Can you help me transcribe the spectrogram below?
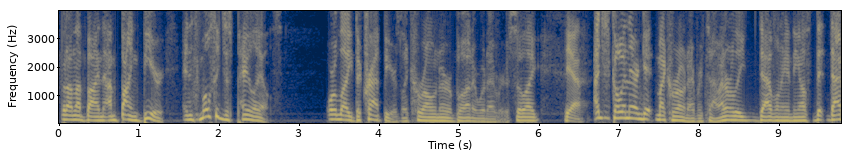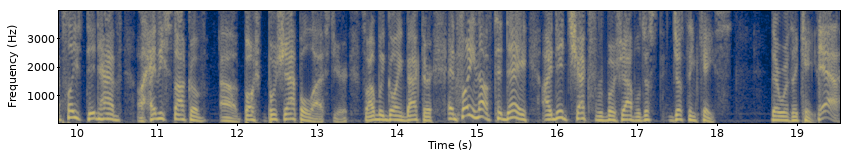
but I'm not buying that. I'm buying beer, and it's mostly just pale ales, or like the crap beers, like Corona or Bud or whatever. So like Yeah. I just go in there and get my Corona every time. I don't really dabble in anything else. Th- that place did have a heavy stock of uh, Busch, Busch Apple last year, so I'll be going back there. And funny enough, today I did check for Busch Apple just just in case there was a case. Yeah.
